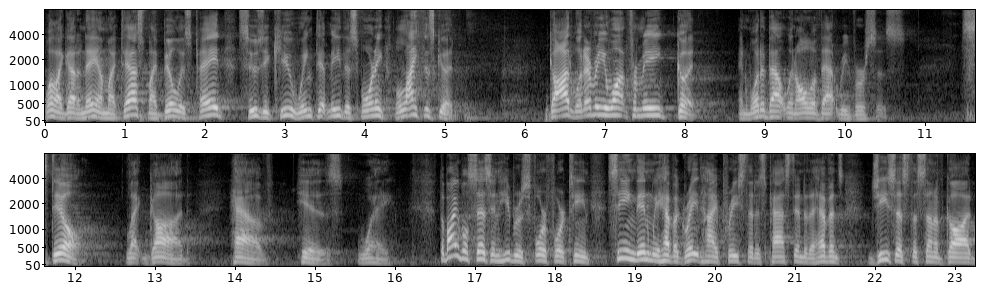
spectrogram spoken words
Well, I got an A on my test, my bill is paid, Susie Q winked at me this morning, life is good. God, whatever you want from me, good. And what about when all of that reverses? Still let God have His way. The Bible says in Hebrews 4:14, "Seeing then we have a great high priest that has passed into the heavens, Jesus the Son of God,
